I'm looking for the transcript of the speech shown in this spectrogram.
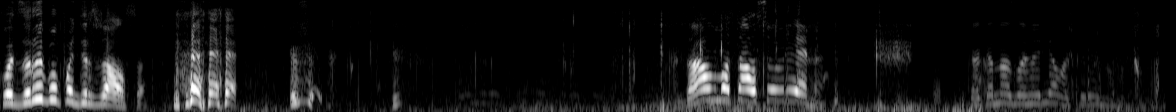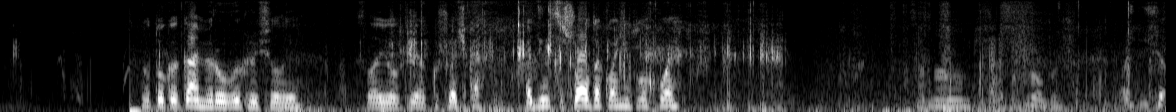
Хоть за рыбу подержался. Да, он мотал все время. Как она загорелась, все время мотал. Ну только камеру выключил и словил три окушочка. Один сошел такой неплохой. С одной ломки сейчас попробуем. Может еще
